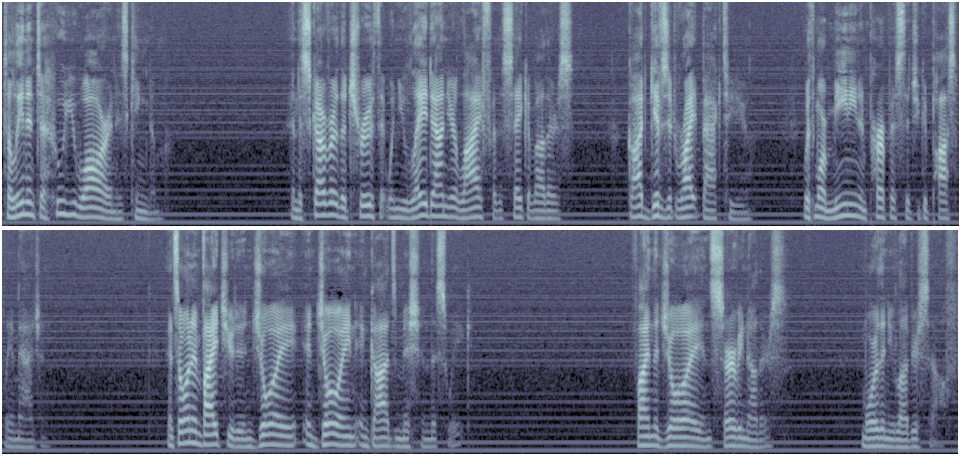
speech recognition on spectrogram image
to lean into who you are in His kingdom, and discover the truth that when you lay down your life for the sake of others, God gives it right back to you with more meaning and purpose that you could possibly imagine. And so I want to invite you to enjoy join in God's mission this week. Find the joy in serving others more than you love yourself.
